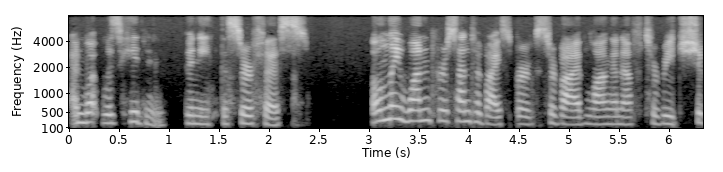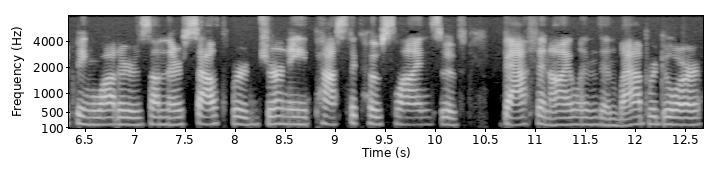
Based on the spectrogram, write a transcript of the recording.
and what was hidden beneath the surface. Only 1% of icebergs survive long enough to reach shipping waters on their southward journey past the coastlines of Baffin Island and Labrador,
